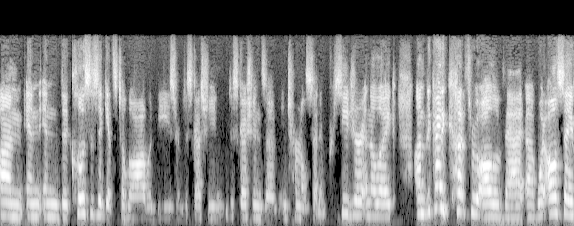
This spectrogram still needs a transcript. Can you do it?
Um, and, and the closest it gets to law would be sort of discussion, discussions of internal Senate procedure and the like. Um, to kind of cut through all of that, uh, what I'll say,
